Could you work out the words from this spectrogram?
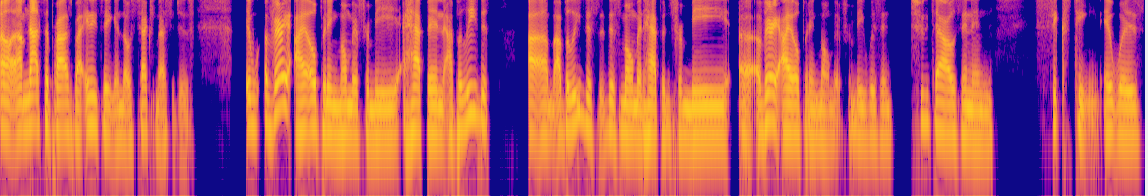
uh, I'm not surprised by anything in those text messages. It, a very eye opening moment for me happened. I believe this. Um, I believe this this moment happened for me. Uh, a very eye opening moment for me was in 2016. It was,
